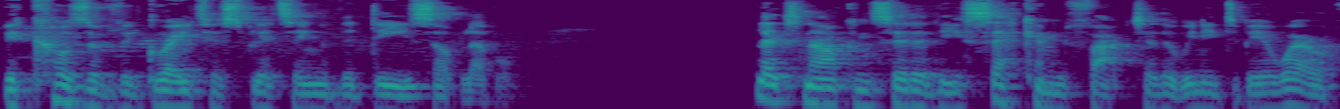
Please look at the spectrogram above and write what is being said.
because of the greater splitting of the D sublevel. Let's now consider the second factor that we need to be aware of.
